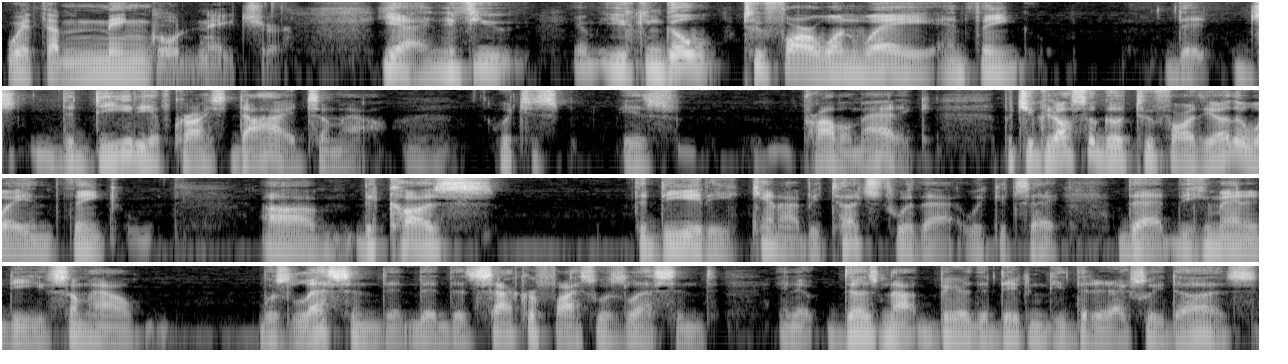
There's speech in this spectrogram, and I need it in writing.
with a mingled nature. Yeah, and if you you can go too far one way and think that the deity of Christ died somehow, mm-hmm. which is is problematic. But you could also go too far the other way and think um, because the deity cannot be touched with that, we could say that the humanity somehow was lessened, and that the sacrifice was lessened, and it does not bear the dignity that it actually does.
